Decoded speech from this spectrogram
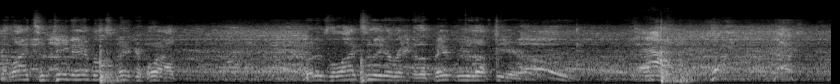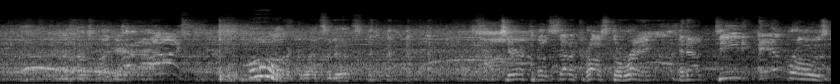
the lights of Dean Ambrose may go out. But it was the lights of the arena. The pay-per-view left here. air. Yeah. First right here. What Oh, a coincidence. Jericho set across the ring, and now Dean Ambrose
